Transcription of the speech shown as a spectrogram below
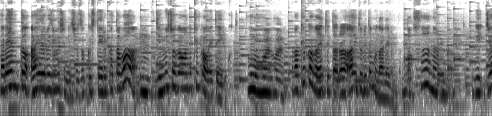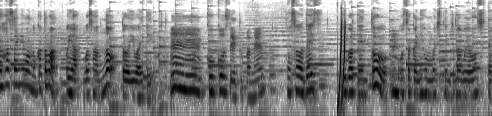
タレントアイドル事務所に所属している方はうん。事務所側の許可を得ていること。はいはいはいだから許可が得てたらアイドルでもなれるんだね。あそうなんだ。次18歳未満の方は親御さんの同意を得ていること。うんうん。高校生とかね。だそうです千葉店とうん。大阪日本橋店と名古屋大須店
